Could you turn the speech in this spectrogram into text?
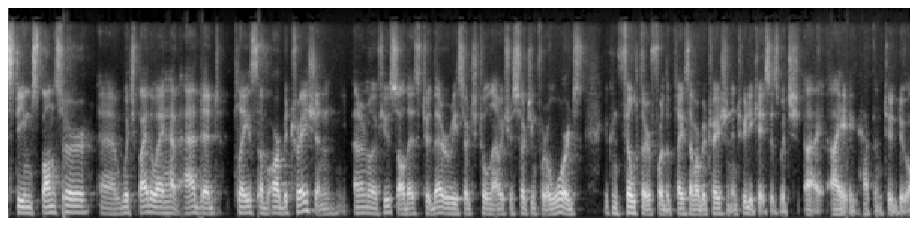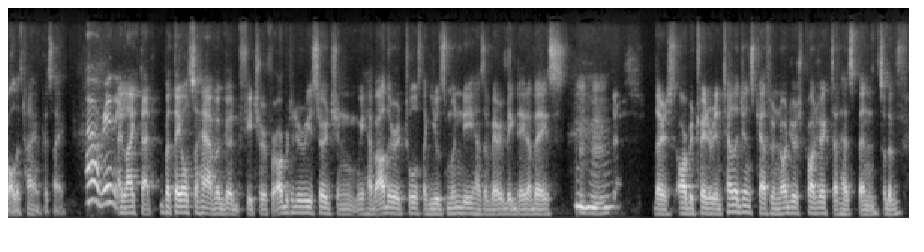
esteemed sponsor, uh, which by the way have added place of arbitration. I don't know if you saw this to their research tool now. If you're searching for awards, you can filter for the place of arbitration in treaty cases, which I, I happen to do all the time because I Oh, really? I like that. But they also have a good feature for arbitrator research, and we have other tools like Jus Mundi has a very big database. Mhm. There's arbitrator intelligence, Catherine Rogers project that has been sort of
